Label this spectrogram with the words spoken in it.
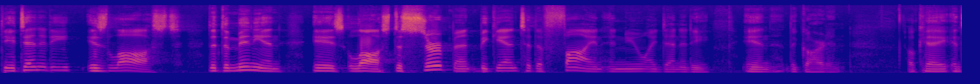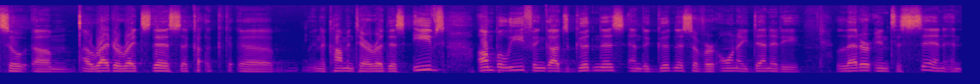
the identity is lost, the dominion is lost. The serpent began to define a new identity in the garden. Okay, and so um, a writer writes this uh, in a commentary. I read this Eve's unbelief in God's goodness and the goodness of her own identity led her into sin and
